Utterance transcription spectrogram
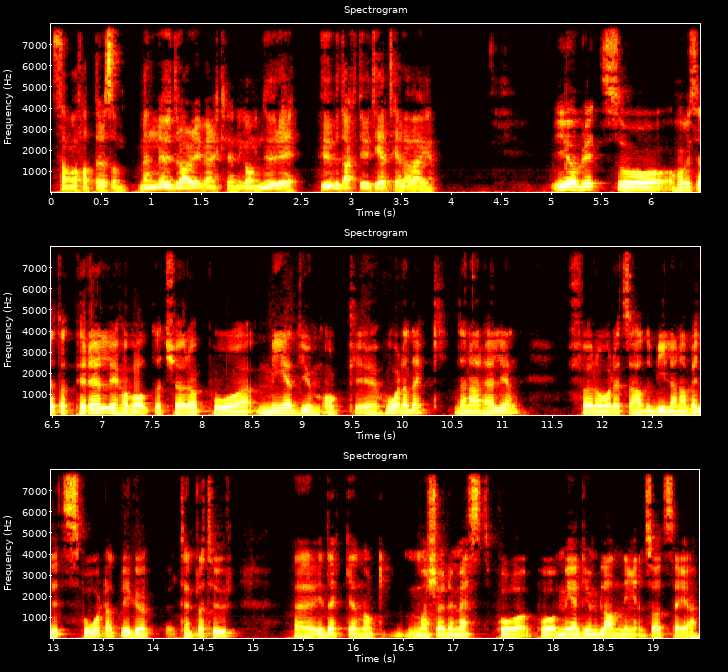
sammanfatta det som. Men nu drar det verkligen igång. Nu är det huvudaktivitet hela vägen. I övrigt så har vi sett att Pirelli har valt att köra på medium och eh, hårda däck den här helgen. Förra året så hade bilarna väldigt svårt att bygga upp temperatur eh, i däcken och man körde mest på, på mediumblandningen så att säga.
